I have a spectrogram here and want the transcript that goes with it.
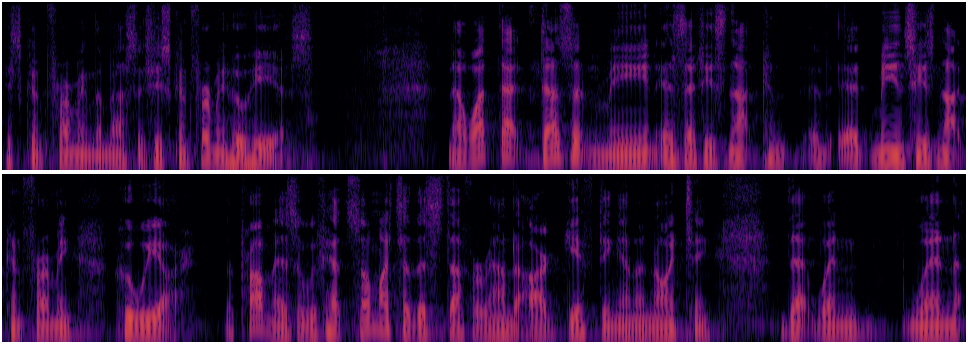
He's confirming the message. He's confirming who he is. Now, what that doesn't mean is that he's not, con- it means he's not confirming who we are. The problem is we've had so much of this stuff around our gifting and anointing that when, when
